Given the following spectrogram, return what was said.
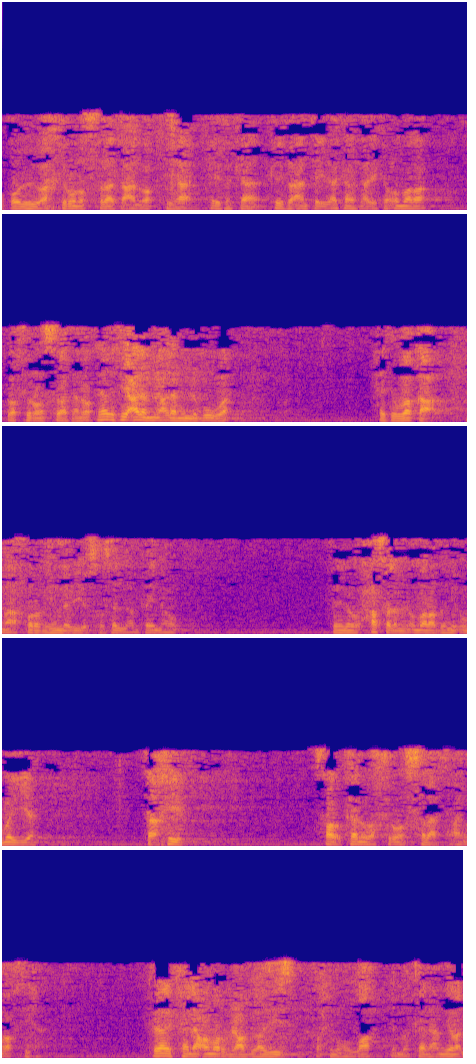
وقوله يؤخرون الصلاة عن وقتها كيف كان كيف أنت إذا كانت عليك أمراء يؤخرون الصلاة عن وقتها؟ هذا في علم من علم النبوة حيث وقع ما أخبر به النبي صلى الله عليه وسلم فإنه فإنه حصل من أمراء بني أمية تأخير. صار كانوا يؤخرون الصلاة عن وقتها. كذلك كان عمر بن عبد العزيز رحمه الله لما كان أميرا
